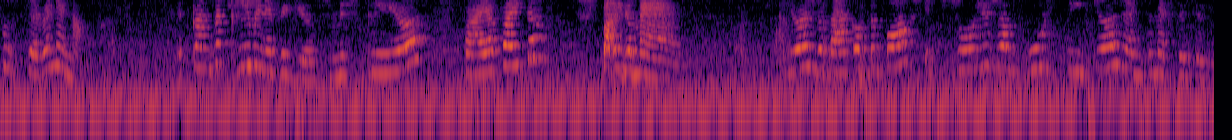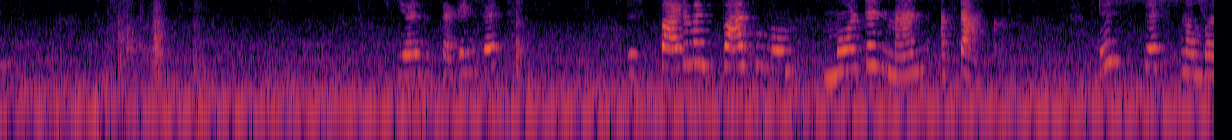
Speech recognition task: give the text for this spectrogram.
for 7 and up. It comes with three minifigures. Miss Clear, Firefighter, Spider-Man. Here's the back of the box. It shows you some cool features and some accessories. Here's the second set. The Spider-Man Far From Home Molten Man Attack. This set's number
